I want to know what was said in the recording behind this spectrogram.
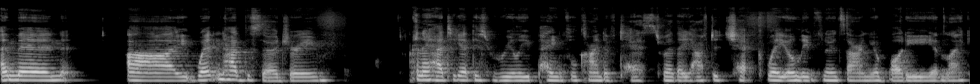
And then I went and had the surgery and I had to get this really painful kind of test where they have to check where your lymph nodes are in your body and like,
